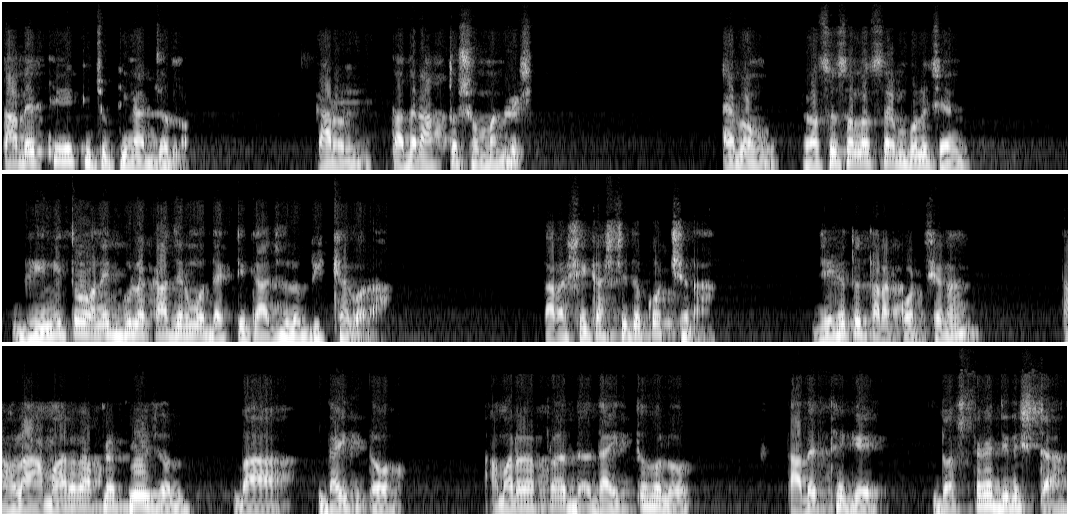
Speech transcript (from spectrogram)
তাদের থেকে কিছু কেনার জন্য। কারণ তাদের আত্মসম্মান বেশি। এবং রসুল সাল্লাহ বলেছেন, ঘৃণিত অনেকগুলো কাজের মধ্যে একটি কাজ হলো ভিক্ষা করা। তারা সেই কাজটি তো করছে না। যেহেতু তারা করছে না, তাহলে আমার আর আপনার প্রয়োজন বা দায়িত্ব, আমার আর আপনার দায়িত্ব হলো তাদের থেকে দশ টাকার জিনিসটা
